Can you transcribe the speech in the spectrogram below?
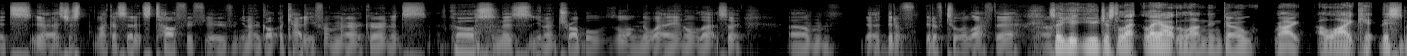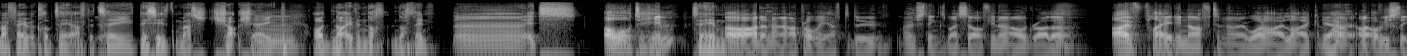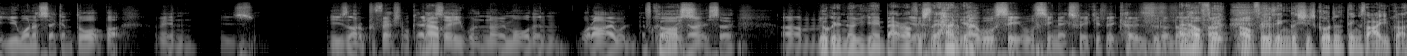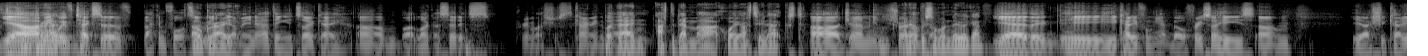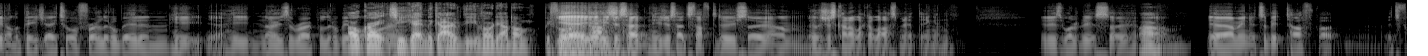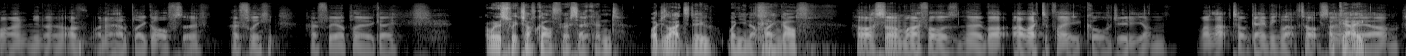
it's yeah, it's just like I said, it's tough if you've you know got a caddy from America and it's of course. and there's you know troubles along the way and all that. So, um, yeah, a bit of bit of tour life there. Uh, So you, you just let, lay out the land and go right. I like it. This is my favorite club to hit off the Yeah. tee. This is my shot shape, mm, or not even noth- nothing uh, it's oh well to him. to him. Oh, I don't know. I probably have to do most things myself. You know, I would rather. I've played enough to know what I like, and Yeah. I- obviously you want a second thought. But I mean, he's he's not a professional caddy, No. so he wouldn't know more than what I would. Of probably course. know. So, um, You're going to know you're getting better, obviously, aren't you? know, we'll see. We'll see next week if it goes good or not. and hopefully, but- hopefully his English is good and things like that. You've got. To yeah, I mean, comprehend- we've texted back and forth. So Oh, we- great. I mean, I think it's okay. Um, but like I said, it's pretty much just carrying the. But bag. then after Denmark, where you off to next? uh, Germany. Straight and it'll be after. someone new again. Yeah, the he he caddied for me at Belfry, so he's um he actually caddied on the PGA tour for a little bit, and he yeah he knows the rope a little bit. Oh, great! So you're getting the guy that you've already had on before. yeah, yeah, he just had he just had stuff to do, so um it was just kind of like a last minute thing, and it is what it is. So Wow. um yeah, I mean it's a bit tough, but it's fine. You know, I've I know how to play golf, so hopefully hopefully I play okay. I'm going to switch off golf for a second. What do you like to do when you're not playing golf? Oh, some of my followers know, but I like to play Call of Duty on my laptop, gaming laptop. So Okay. I, um,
